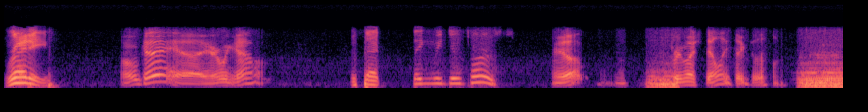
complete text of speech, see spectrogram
ready. Okay. Uh, here we go. What's that thing we do first? Yep. Pretty much the only thing for this one.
